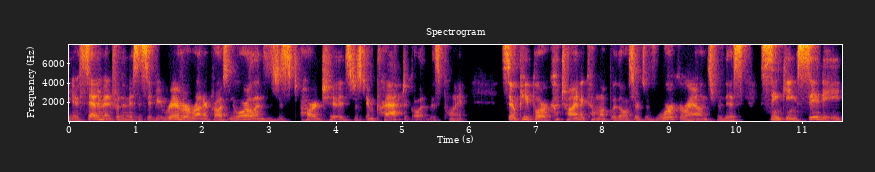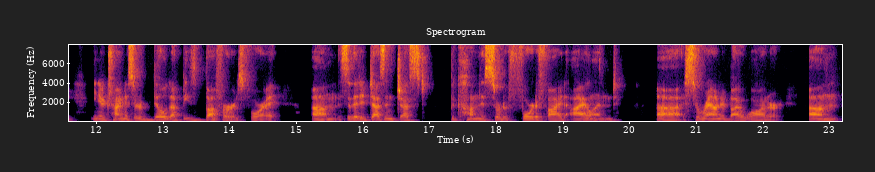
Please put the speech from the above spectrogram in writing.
you know sediment from the mississippi river run across new orleans is just hard to it's just impractical at this point. So people are trying to come up with all sorts of workarounds for this sinking city you know trying to sort of build up these buffers for it um, so that it doesn't just become this sort of fortified island uh, surrounded by water. Um,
